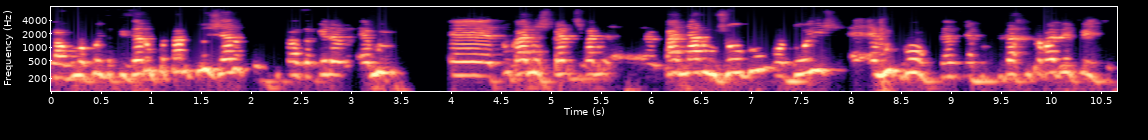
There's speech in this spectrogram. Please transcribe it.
E alguma coisa fizeram para estar no 3-0. Estás a ver, é muito. É, tu ganhas, perdes, ganhar um jogo ou dois é, é muito bom, certo? é porque fizeste um trabalho bem feito.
